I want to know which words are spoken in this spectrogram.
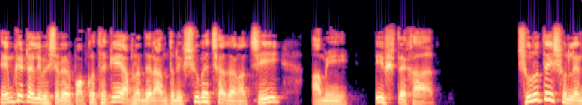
এমকে টেলিভিশনের পক্ষ থেকে আপনাদের আন্তরিক শুভেচ্ছা জানাচ্ছি আমি ইফতেখার। শুরুতেই শুনলেন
